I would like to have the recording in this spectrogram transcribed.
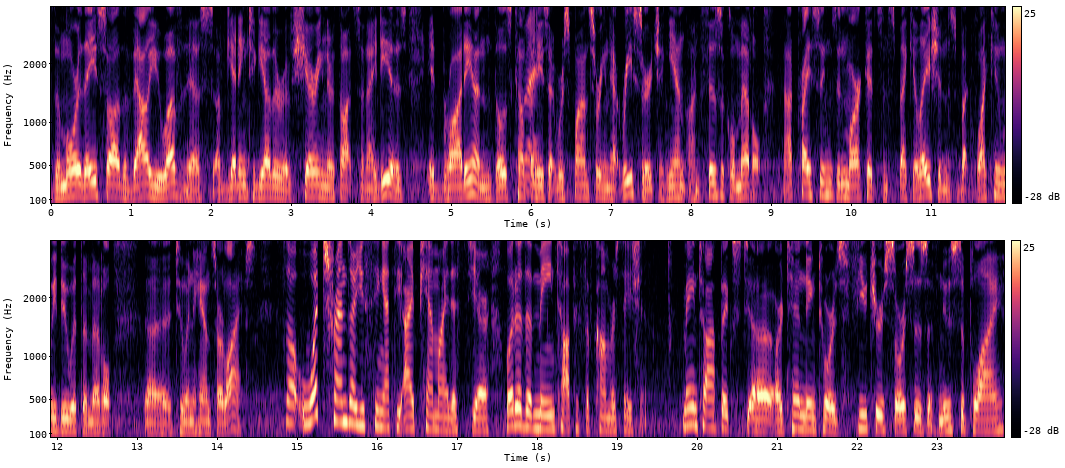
The more they saw the value of this, of getting together, of sharing their thoughts and ideas, it brought in those companies Right. that were sponsoring that research, again, on physical metal. Not pricings and markets and speculations, but what can we do with the metal uh, to enhance our lives? So, what trends are you seeing at the IPMI this year? What are the main topics of conversation? Main topics uh, are tending towards future sources of new supply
